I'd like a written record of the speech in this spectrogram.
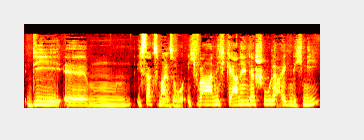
die, ähm, ich sag's mal so, ich war nicht gerne in der Schule, eigentlich nie.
